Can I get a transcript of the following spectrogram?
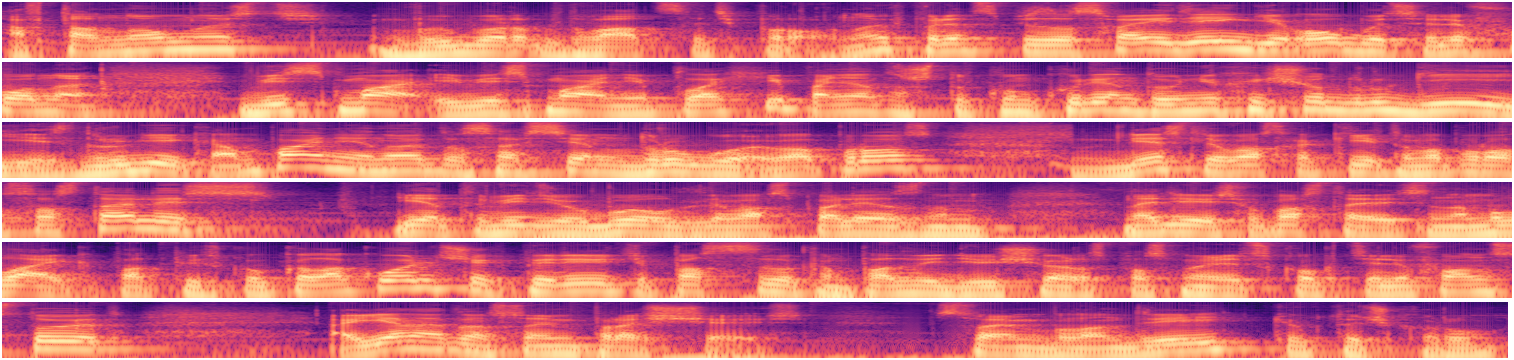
Автономность, выбор 20 Pro. Ну и, в принципе, за свои деньги оба телефона весьма и весьма неплохи. Понятно, что конкуренты у них еще другие есть, другие компании, но это совсем другой вопрос. Если у вас какие-то вопросы остались, и это видео было для вас полезным, надеюсь, вы поставите нам лайк, подписку, колокольчик, перейдете по ссылкам под видео еще раз посмотрите, сколько телефон стоит. А я на этом с вами прощаюсь. С вами был Андрей, Кюк.ру.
